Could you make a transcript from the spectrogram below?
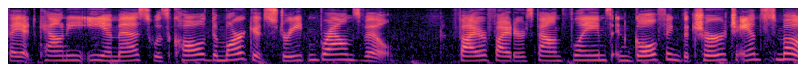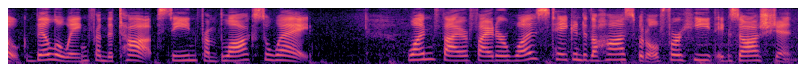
Fayette County EMS was called to Market Street in Brownsville. Firefighters found flames engulfing the church and smoke billowing from the top seen from blocks away. One firefighter was taken to the hospital for heat exhaustion.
